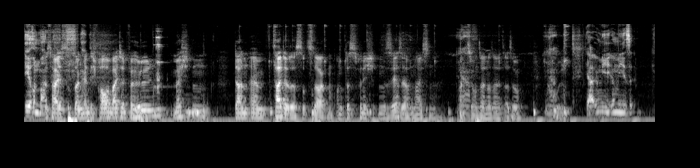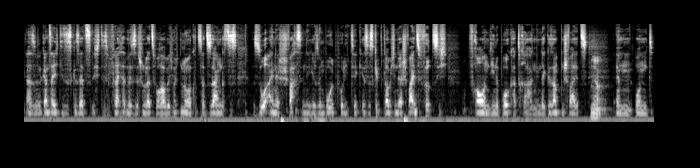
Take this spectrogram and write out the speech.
Ehrenmann. Das heißt sozusagen, wenn sich Frauen weiterhin verhüllen möchten, dann ähm, zahlt er das sozusagen. Und das finde ich eine sehr, sehr nice Aktion seinerseits. Also cool. Ja, irgendwie, irgendwie, se- also ganz ehrlich, dieses Gesetz, ich, das, vielleicht hatten wir das ja schon letzte Woche, aber ich möchte nur mal kurz dazu sagen, dass das so eine schwachsinnige Symbolpolitik ist. Es gibt, glaube ich, in der Schweiz 40 Frauen, die eine Burka tragen, in der gesamten Schweiz. Ja. Ähm, und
